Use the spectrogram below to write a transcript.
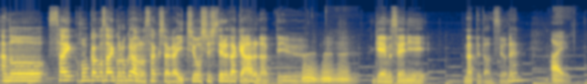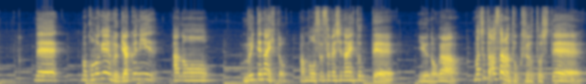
あのー放課後サイコロクラブの作者が一押ししてるだけあるなっていう。ゲーム性になってたんですよね。はい。で、まあ、このゲーム逆にあの向いてない人あんまおすすめしない人っていうのが、まあ、ちょっと朝の特徴として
